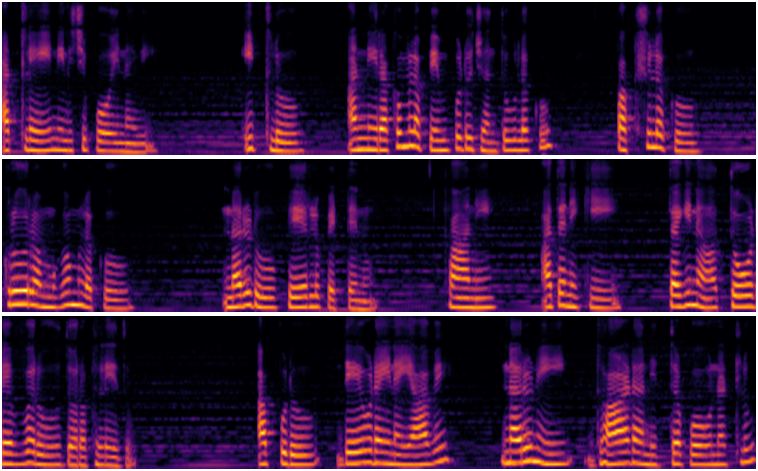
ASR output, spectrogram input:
అట్లే నిలిచిపోయినవి. ఇట్లు అన్ని రకముల పెంపుడు జంతువులకు పక్షులకు క్రూర మృగములకు నరుడు పేర్లు పెట్టెను. కానీ అతనికి తగిన తోడెవ్వరూ దొరకలేదు. అప్పుడు దేవుడైన యావే నరుని గాఢ నిద్రపోవునట్లు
